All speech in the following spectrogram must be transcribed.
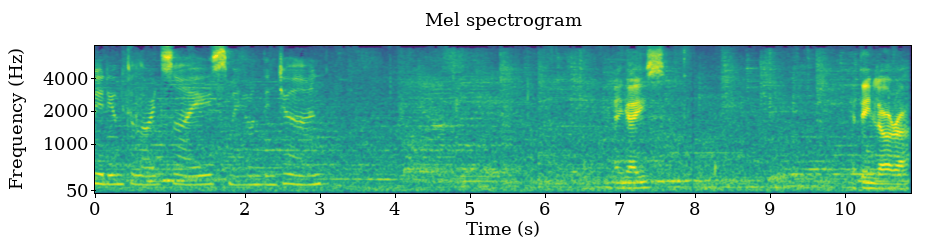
medium to large size. Mayroon din dyan. Hi guys. Ito yung Laura.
